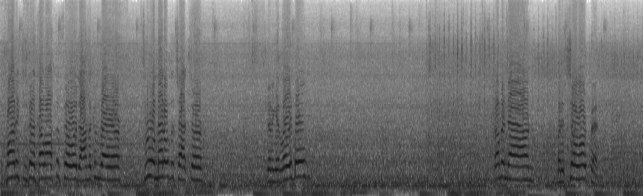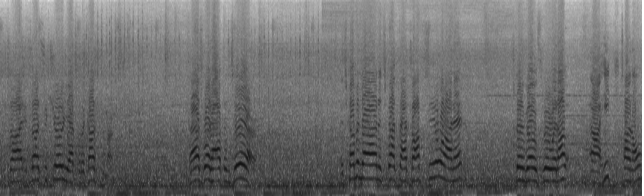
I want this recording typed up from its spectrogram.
The product is going to come off the filler down the conveyor through a metal detector. It's going to get labeled. Coming down, but it's still open not, it's not secure yet for the customer. That's what happens here. It's coming down, it's got that top seal on it. It's going to go through an uh, heat tunnel.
